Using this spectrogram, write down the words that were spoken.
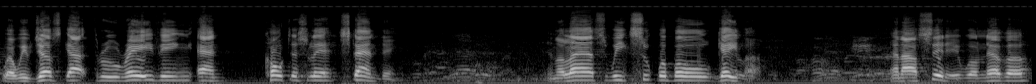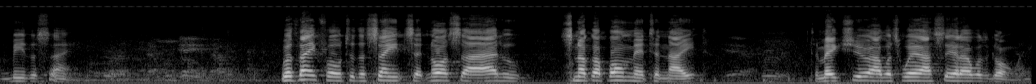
where we've just got through raving and courteously standing in the last week's Super Bowl gala. And our city will never be the same. We're thankful to the saints at Northside who snuck up on me tonight to make sure I was where I said I was going.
